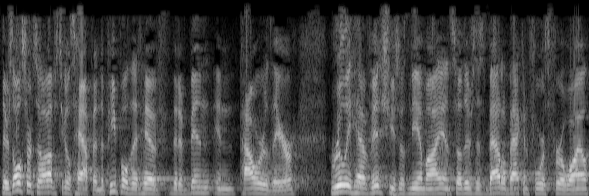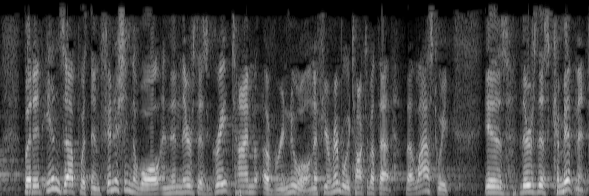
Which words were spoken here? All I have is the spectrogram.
There's all sorts of obstacles happen. The people that have that have been in power there really have issues with Nehemiah, and so there's this battle back and forth for a while. But it ends up with them finishing the wall, and then there's this great time of renewal. And if you remember, we talked about that, that last week, is there's this commitment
